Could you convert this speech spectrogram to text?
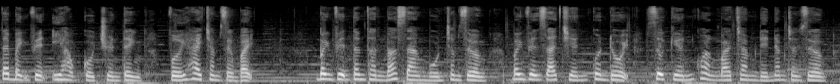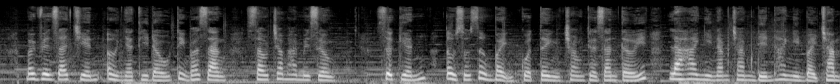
tại Bệnh viện Y học cổ truyền tỉnh với 200 giường bệnh. Bệnh viện Tâm thần Bắc Giang 400 giường, Bệnh viện Giã chiến Quân đội dự kiến khoảng 300 đến 500 giường, Bệnh viện Giã chiến ở nhà thi đấu tỉnh Bắc Giang 620 giường. Dự kiến tổng số giường bệnh của tỉnh trong thời gian tới là 2.500 đến 2.700.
